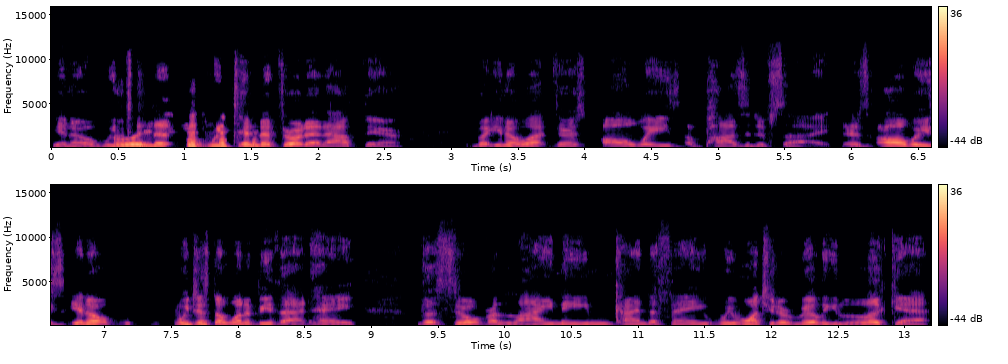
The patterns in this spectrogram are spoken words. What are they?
You know, we tend to we tend to throw that out there. But you know what? There's always a positive side. There's always, you know, we just don't want to be that, hey, the silver lining kind of thing. We want you to really look at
